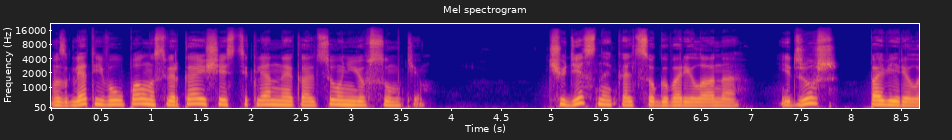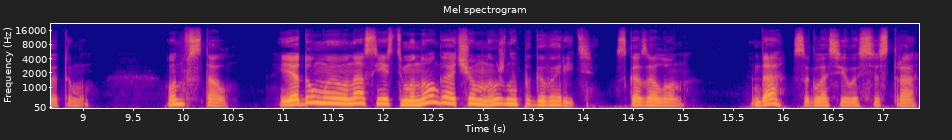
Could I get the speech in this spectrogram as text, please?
Взгляд его упал на сверкающее стеклянное кольцо у нее в сумке. «Чудесное кольцо», — говорила она, и Джош поверил этому. Он встал. «Я думаю, у нас есть много о чем нужно поговорить», — сказал он. «Да», — согласилась сестра,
